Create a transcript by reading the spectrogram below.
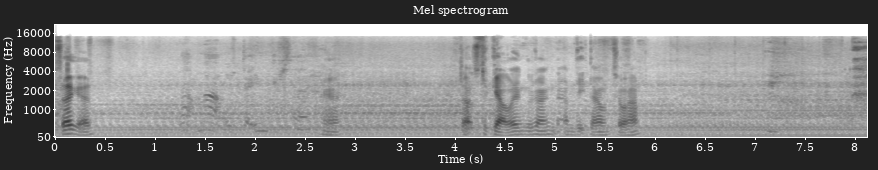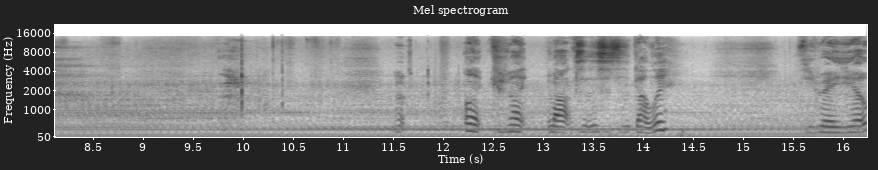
Say again. That mat was dangerous there. Yeah. That's the galley. I'm going to hand it down to Anne. Right, right, Mark, so this is the galley. The radio.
